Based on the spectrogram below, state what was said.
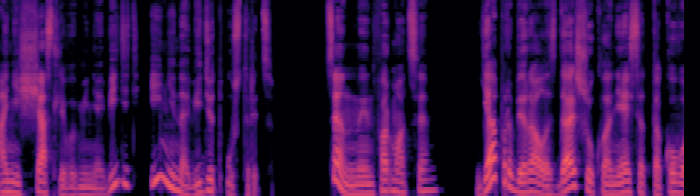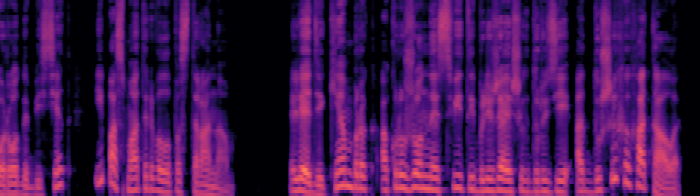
они счастливы меня видеть и ненавидят устриц. Ценная информация. Я пробиралась дальше, уклоняясь от такого рода бесед, и посматривала по сторонам. Леди Кемброк, окруженная свитой ближайших друзей, от души хохотала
